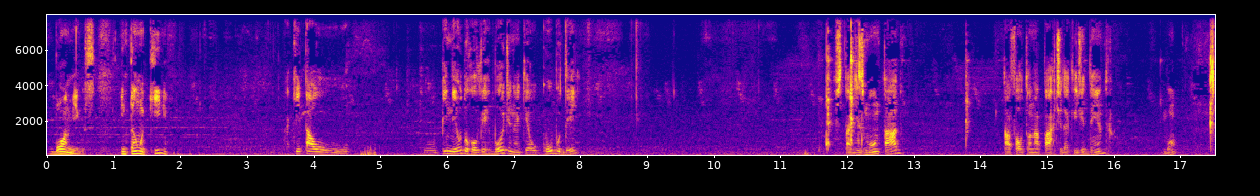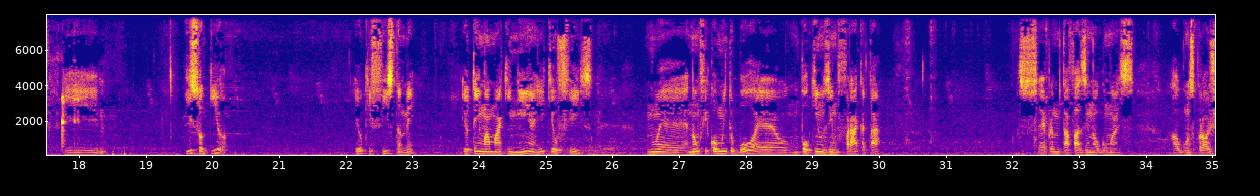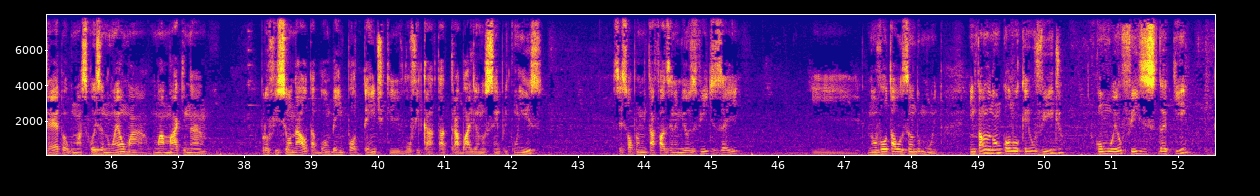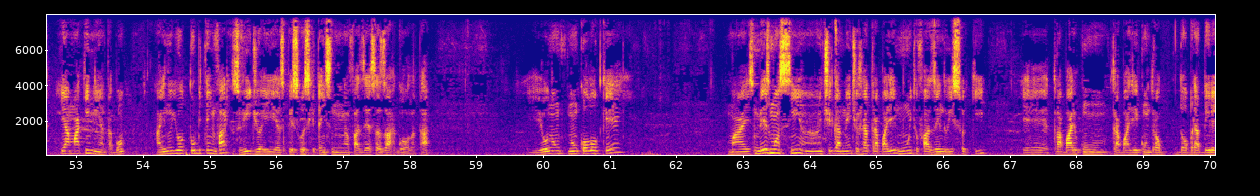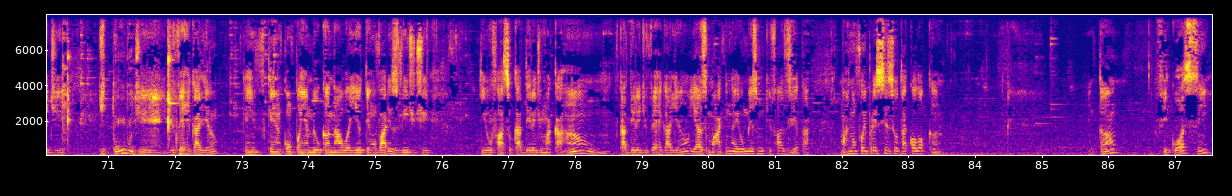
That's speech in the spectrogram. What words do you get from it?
Bom, amigos, então aqui, aqui tá o, o pneu do hoverboard, né, que é o cubo dele. Está desmontado, tá faltando a parte daqui de dentro, tá bom? E isso aqui, ó, eu que fiz também. Eu tenho uma maquininha aí que eu fiz. Não é, não ficou muito boa, é um pouquinhozinho fraca, tá? É para mim estar tá fazendo algumas alguns projetos, algumas coisas, não é uma uma máquina profissional, tá bom? Bem potente que vou ficar tá trabalhando sempre com isso. É só para mim estar tá fazendo meus vídeos aí. E não vou estar tá usando muito. Então eu não coloquei o vídeo como eu fiz isso daqui e a maquininha, tá bom? Aí no YouTube tem vários vídeos aí, as pessoas que estão tá ensinando a fazer essas argolas, tá? E eu não, não coloquei, mas mesmo assim, antigamente eu já trabalhei muito fazendo isso aqui. É, trabalho com, trabalhei com dobradeira de, de tubo, de, de vergalhão. Quem, quem acompanha meu canal aí, eu tenho vários vídeos de que eu faço cadeira de macarrão, cadeira de vergalhão e as máquinas eu mesmo que fazia, tá? Mas não foi preciso eu estar tá colocando. Então, ficou assim.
